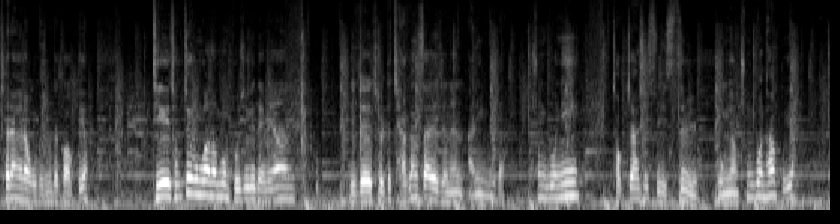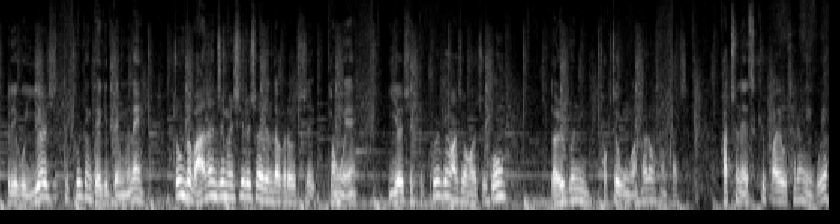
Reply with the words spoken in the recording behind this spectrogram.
차량이라고 보시면 될 것 같고요. 뒤에 적재 공간 한번 보시게 되면 이제 절대 작은 사이즈는 아닙니다. 충분히 적재하실 수 있을 용량 충분하고요. 그리고 2열 시트 폴딩 되기 때문에 좀 더 많은 짐을 실으셔야 된다 그러실 경우에 2열 시트 폴딩 하셔가지고 넓은 적재 공간 활용성까지 갖춘 SQ5 차량이고요.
